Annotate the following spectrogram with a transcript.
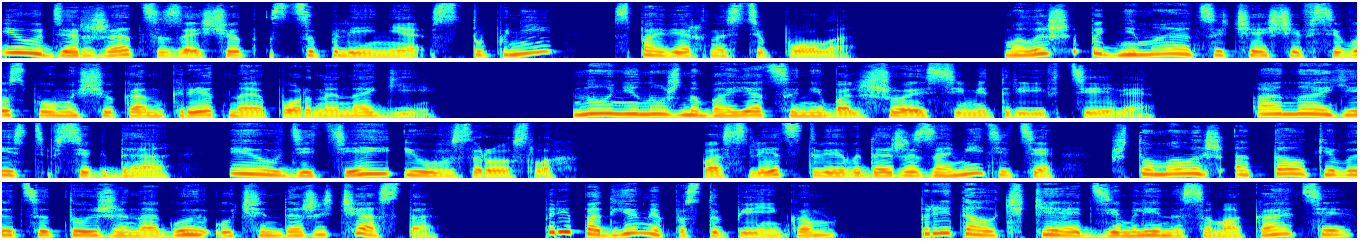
и удержаться за счет сцепления ступни с поверхностью пола. Малыши поднимаются чаще всего с помощью конкретной опорной ноги. Но не нужно бояться небольшой асимметрии в теле. Она есть всегда и у детей, и у взрослых. Впоследствии вы даже заметите, что малыш отталкивается той же ногой очень даже часто. При подъеме по ступенькам, при толчке от земли на самокате,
